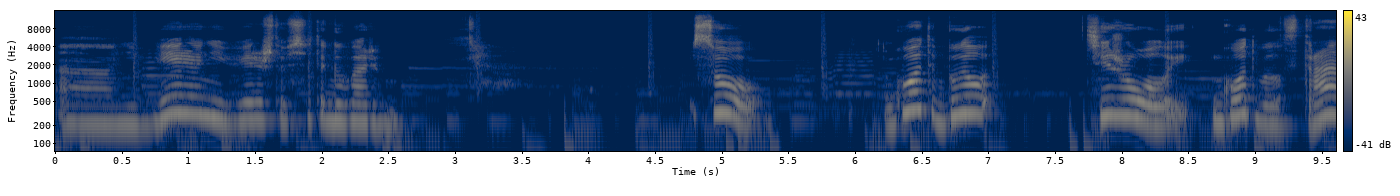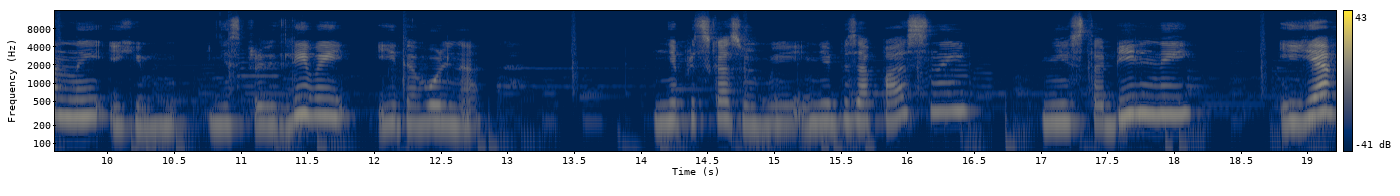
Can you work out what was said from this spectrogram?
А, не верю, не верю, что все это говорю. So, год был тяжелый, год был странный и несправедливый и довольно непредсказуемый, небезопасный, нестабильный. И я,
